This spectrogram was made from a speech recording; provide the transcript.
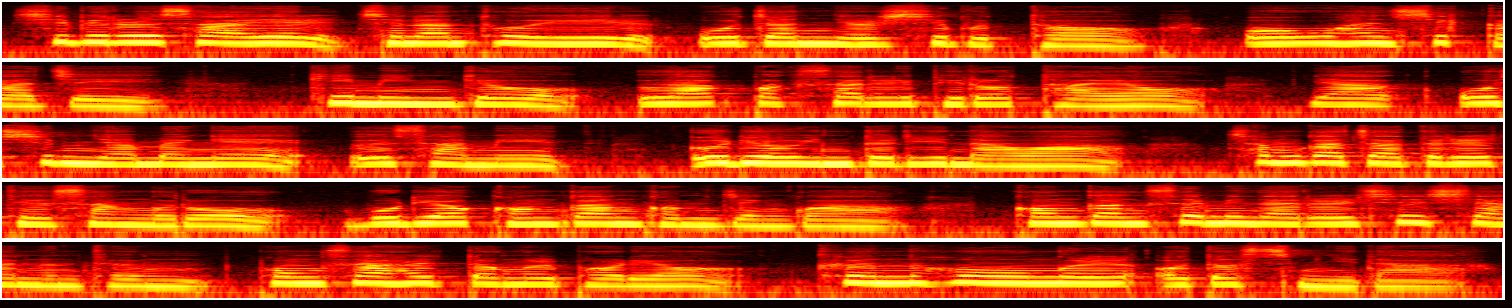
11월 4일 지난 토요일 오전 10시부터 오후 1시까지 김인교 의학 박사를 비롯하여 약 50여 명의 의사 및 의료인들이 나와 참가자들을 대상으로 무료 건강검진과 건강 세미나를 실시하는 등 봉사활동을 벌여 큰 호응을 얻었습니다.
